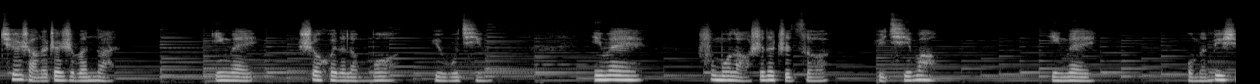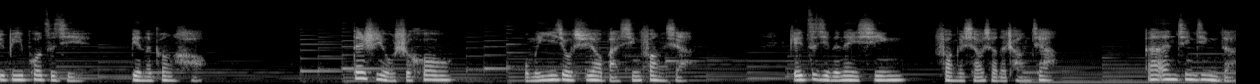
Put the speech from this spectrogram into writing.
缺少的正是温暖，因为社会的冷漠与无情，因为父母老师的指责与期望，因为我们必须逼迫自己变得更好。但是有时候，我们依旧需要把心放下，给自己的内心放个小小的长假，安安静静的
